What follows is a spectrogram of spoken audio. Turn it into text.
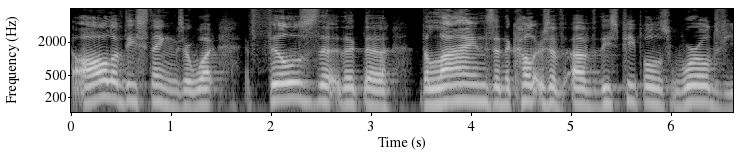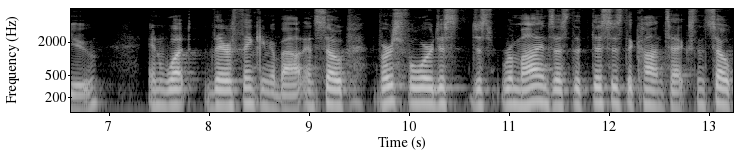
all of these things are what fills the, the, the, the lines and the colors of, of these people's worldview and what they're thinking about. And so, verse 4 just, just reminds us that this is the context. And so,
